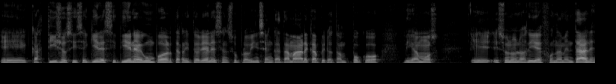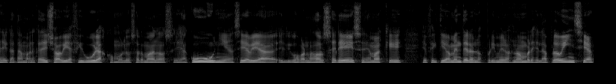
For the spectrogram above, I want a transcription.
Eh, Castillo, si se quiere, si tiene algún poder territorial es en su provincia en Catamarca, pero tampoco, digamos, eh, es uno de los líderes fundamentales de Catamarca. De hecho, había figuras como los hermanos eh, Acuña, ¿sí? había el gobernador Cerezo y demás, que efectivamente eran los primeros nombres de la provincia.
